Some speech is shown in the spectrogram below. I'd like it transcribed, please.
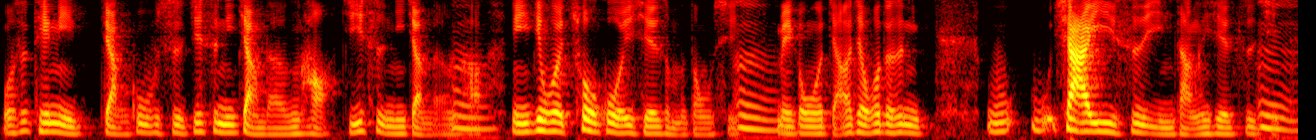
我是听你讲故事，即使你讲的很好，即使你讲的很嗯。好，你一定会错过一些什么东西，没跟我讲，而且或者是你无无下意识隐藏一些事情，嗯。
